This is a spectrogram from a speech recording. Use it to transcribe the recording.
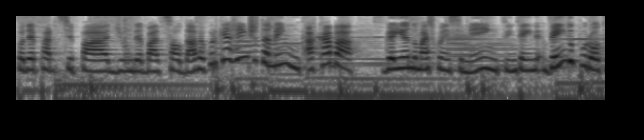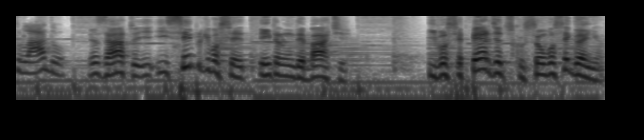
poder participar de um debate saudável, porque a gente também acaba ganhando mais conhecimento, entende... vendo por outro lado. Exato. E, e sempre que você entra num debate e você perde a discussão, você ganha.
